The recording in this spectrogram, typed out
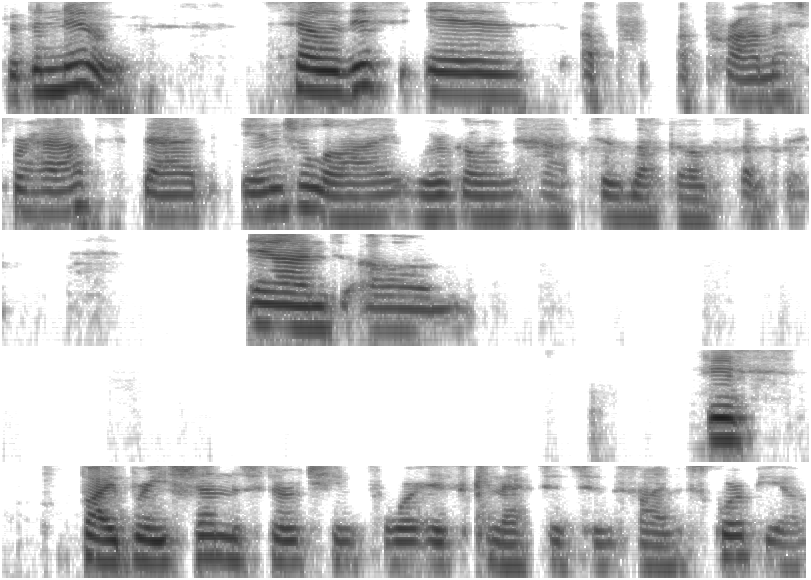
for the new. So this is a, a promise perhaps that in July, we're going to have to let go of something. And um, this vibration, this 13-4, is connected to the sign of Scorpio.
